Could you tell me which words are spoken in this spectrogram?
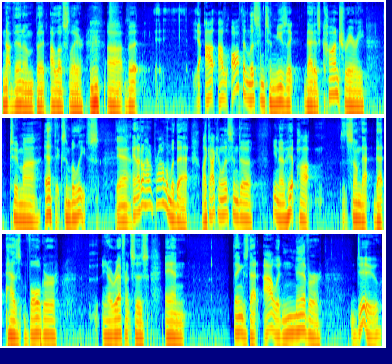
not Venom, but I love Slayer. Uh, but yeah, I, I'll often listen to music that is contrary to my ethics and beliefs. Yeah. And I don't have a problem with that. Like I can listen to, you know, hip hop, some that that has vulgar, you know, references and things that I would never do,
